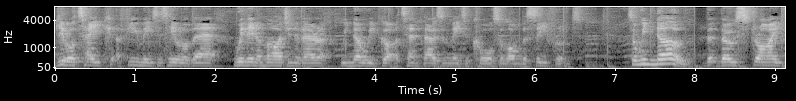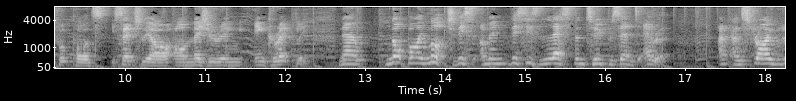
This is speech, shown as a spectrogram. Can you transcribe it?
give or take a few metres here or there, within a margin of error. We know we've got a 10,000 metre course along the seafront. So we know that those Stryd foot pods essentially are, are measuring incorrectly. Now, not by much. This, I mean, this is less than 2% error. And, and Stryd would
